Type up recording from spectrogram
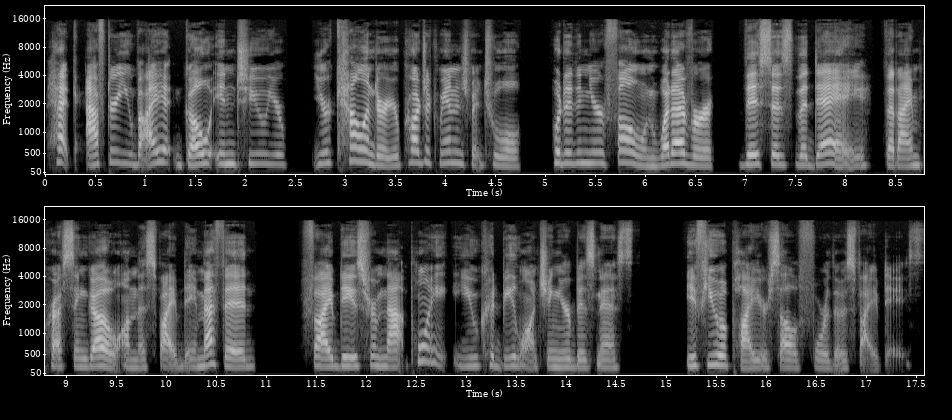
Heck, after you buy it, go into your your calendar, your project management tool, put it in your phone, whatever. This is the day that I'm pressing go on this five day method. Five days from that point, you could be launching your business if you apply yourself for those five days.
